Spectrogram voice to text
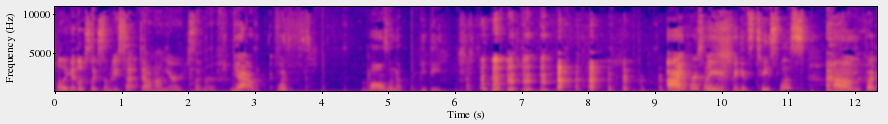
Well, like it looks like somebody sat down on your sunroof. yeah, with balls in a peepee. I personally think it's tasteless, um, but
